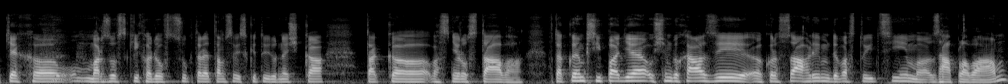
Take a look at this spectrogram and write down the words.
těch uh, marzovských ledovců, které tam se vyskytují do dneška, tak uh, vlastně rozstává. V takovém případě už jim dochází k rozsáhlým devastujícím záplavám.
